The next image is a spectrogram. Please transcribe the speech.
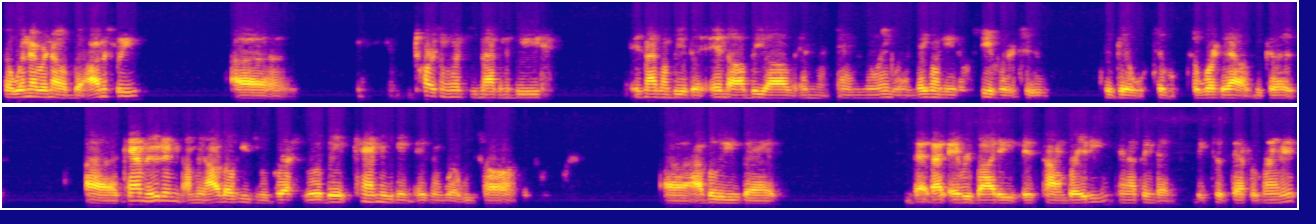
So we'll never know. But honestly, uh, Carson Wentz is not going to be is not going to be the end all be all in in New England. They're going to need a receiver to to get a, to to work it out because uh, Cam Newton. I mean, although he's regressed a little bit, Cam Newton isn't what we saw. Uh, I believe that that not everybody is Tom Brady, and I think that they took that for granted.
